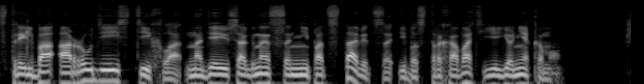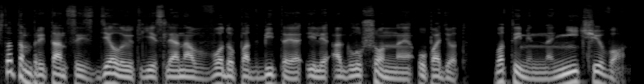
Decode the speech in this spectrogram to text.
Стрельба орудий стихла. Надеюсь, Агнесса не подставится, ибо страховать ее некому. Что там британцы сделают, если она в воду подбитая или оглушенная упадет? Вот именно, ничего.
